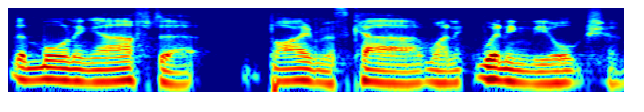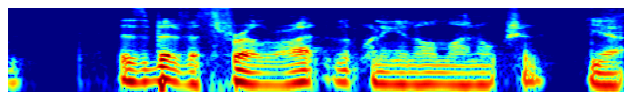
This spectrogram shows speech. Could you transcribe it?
the morning after buying this car, win- winning the auction. There's a bit of a thrill, right? Winning an online auction. Yeah,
